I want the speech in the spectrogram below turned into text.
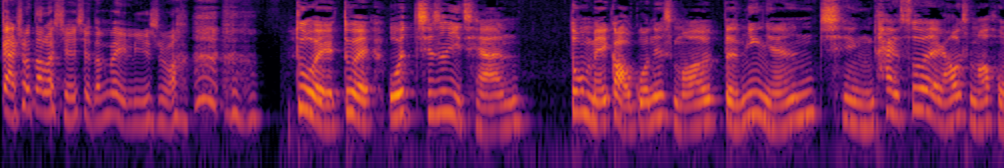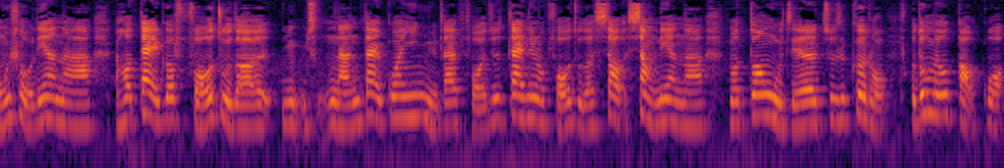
感受到了玄学的魅力，是吗？对对，我其实以前。都没搞过那什么本命年请太岁，然后什么红手链呐，然后戴一个佛祖的，女男戴观音，女戴佛，就是戴那种佛祖的项项链呐，什么端午节就是各种我都没有搞过，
